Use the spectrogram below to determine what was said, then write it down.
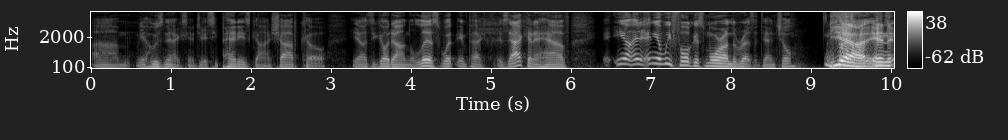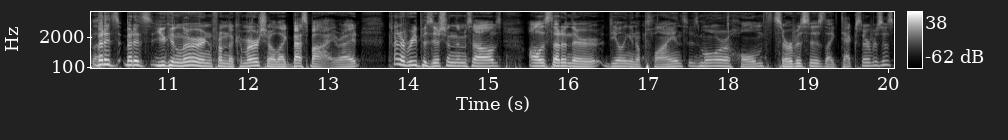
Um, you know, who's next? You know, J.C. Penney's gone, Shopko. You know, as you go down the list, what impact is that going to have? You know, and, and you know, we focus more on the residential Yeah, things, and but- but, it's but it's you can learn from the commercial like Best Buy, right? Kind of reposition themselves. All of a sudden, they're dealing in appliances more, home services like tech services.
